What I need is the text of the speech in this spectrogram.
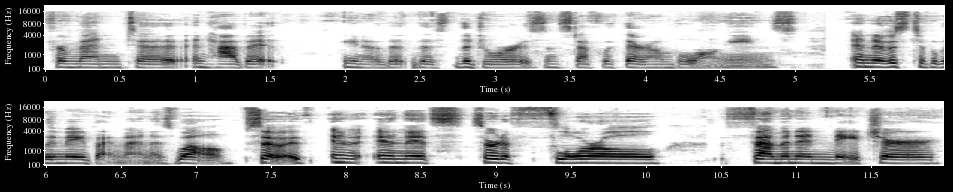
for men to inhabit, you know, the, the, the drawers and stuff with their own belongings. And it was typically made by men as well. So in, in its sort of floral, feminine nature,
